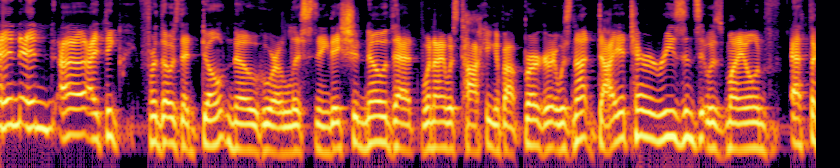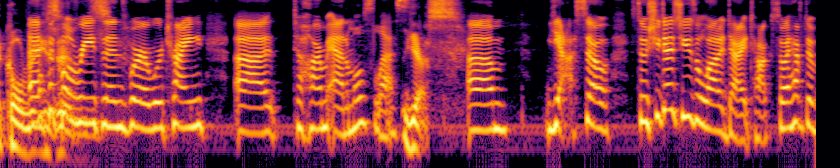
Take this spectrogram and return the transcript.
And and uh, I think for those that don't know who are listening, they should know that when I was talking about burger, it was not dietary reasons; it was my own ethical reasons. Ethical reasons where we're trying uh, to harm animals less. Yes. Um, yeah, so so she does use a lot of diet talk, so I have to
